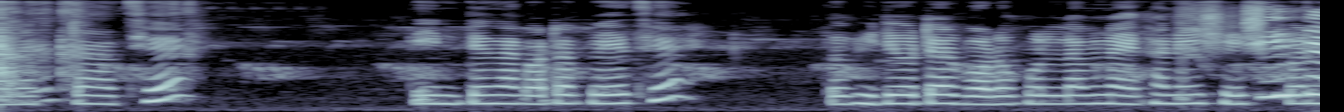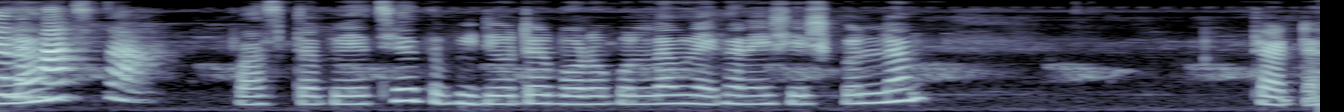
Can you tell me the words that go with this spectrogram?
আর একটা আছে। তিনটে না কটা পেয়েছে। তো ভিডিওটা আর বড় করলাম না এখানেই শেষ করলাম। পাঁচটা? পাঁচটা পেয়েছে। তো ভিডিওটা আর বড় করলাম না এখানেই শেষ করলাম। টাটা।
